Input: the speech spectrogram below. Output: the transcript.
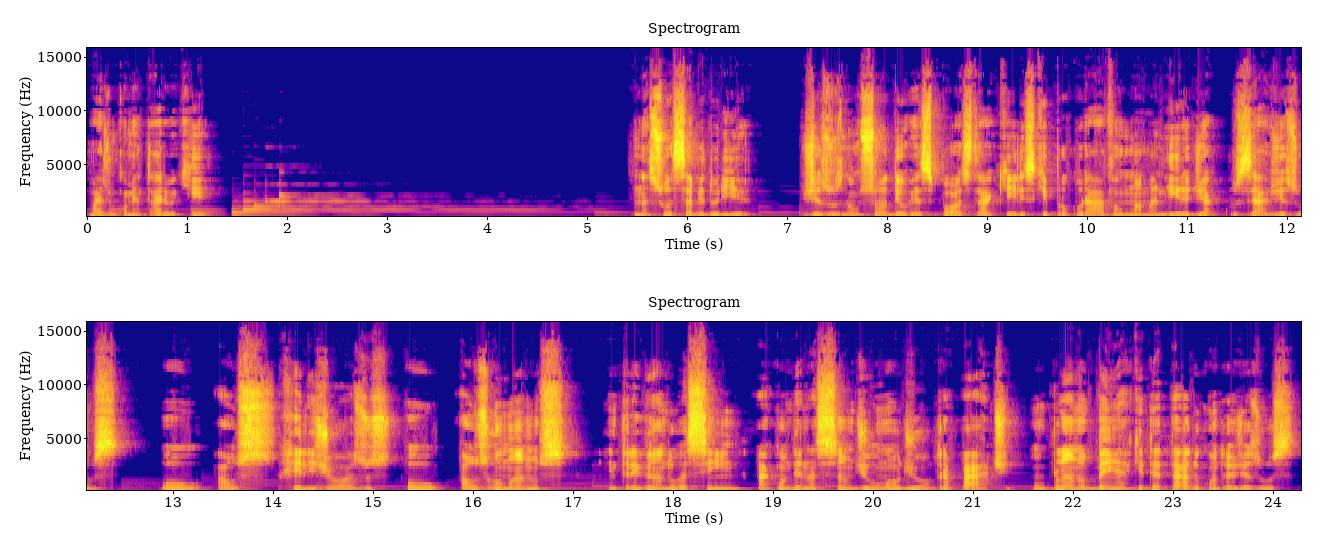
Mais um comentário aqui. Na sua sabedoria, Jesus não só deu resposta àqueles que procuravam uma maneira de acusar Jesus, ou aos religiosos, ou aos romanos, entregando assim à condenação de uma ou de outra parte um plano bem arquitetado contra Jesus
